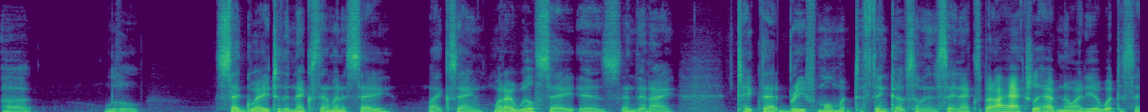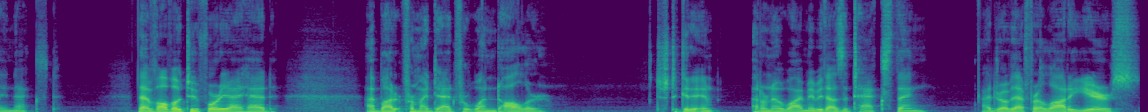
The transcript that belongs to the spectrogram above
uh, little segue to the next thing I'm going to say, like saying what I will say is, and then I take that brief moment to think of something to say next. But I actually have no idea what to say next. That Volvo 240 I had, I bought it from my dad for one dollar, just to get it in. I don't know why. Maybe that was a tax thing. I drove that for a lot of years.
